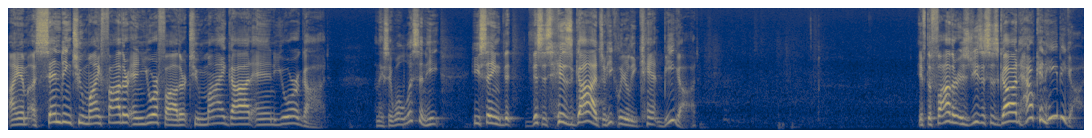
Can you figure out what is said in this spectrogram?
I am ascending to my Father and your Father, to my God and your God. And they say, Well, listen, he, he's saying that this is his God, so he clearly can't be God. If the Father is Jesus' God, how can he be God?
